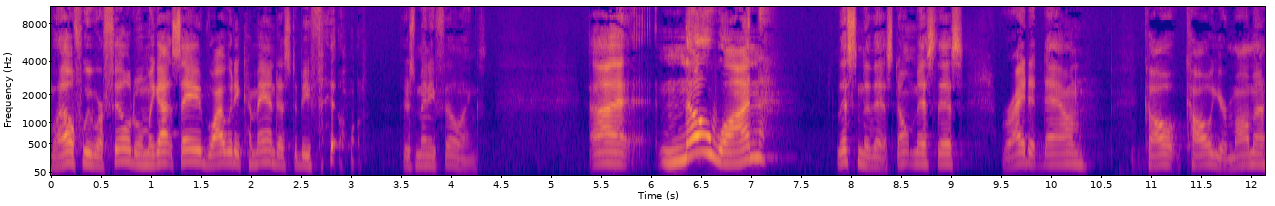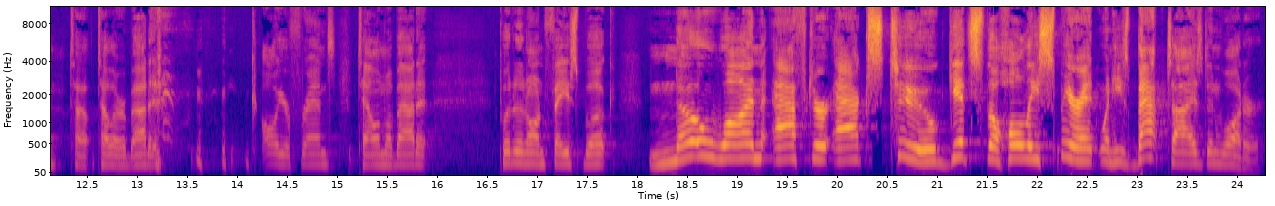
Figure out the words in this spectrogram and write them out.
Well, if we were filled when we got saved, why would He command us to be filled? There's many fillings. Uh, no one, listen to this, don't miss this, write it down, call, call your mama, tell, tell her about it, call your friends, tell them about it put it on Facebook. No one after Acts 2 gets the Holy Spirit when he's baptized in water.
